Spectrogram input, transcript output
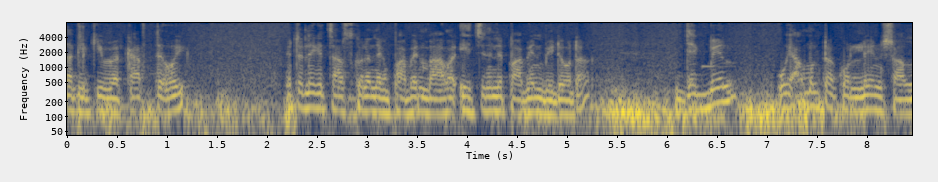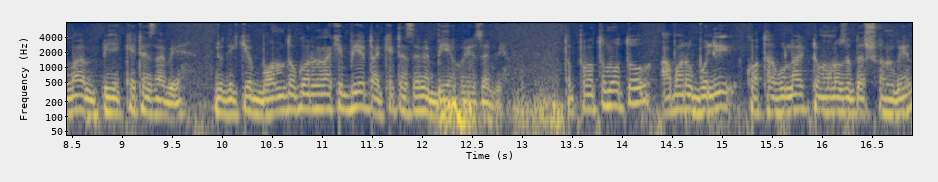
থাকলে কীভাবে কাটতে হয়, এটা লেগে চার্জ করে পাবেন বা আমার এই চ্যানেলে পাবেন ভিডিওটা দেখবেন ওই আমলটা করলে ইনশাআল্লাহ বিয়ে কেটে যাবে। যদি কেউ বন্ধ করে রাখে বিয়েটা, কেটে যাবে, বিয়ে হয়ে যাবে। তো প্রথমত আবারও বলি, কথাগুলো একটু মনোযোগ দিয়ে শুনবেন।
